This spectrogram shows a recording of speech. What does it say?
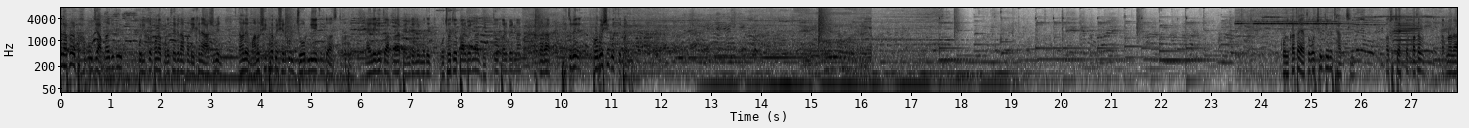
তাহলে আপনারা ভাবুন যে আপনারা যদি পরিকল্পনা করে থাকেন, আপনারা এখানে আসবেন, তাহলে মানসিকভাবে সেরকম জোর নিয়ে কিন্তু আসতে হবে। নাইলে কিন্তু আপনারা প্যান্ডেলের মধ্যে পৌঁছতেও পারবেন না, দেখতেও পারবেন না, আপনারা ভিতরে প্রবেশই করতে পারবেন না। কলকাতায় এত বছর ধরে থাকছি, অথচ একটা কথা আপনারা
